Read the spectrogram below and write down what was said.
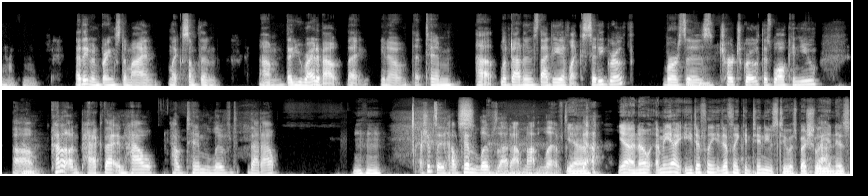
Mm-hmm. That even brings to mind like something um, that you write about that you know that Tim uh, lived out in this idea of like city growth versus mm-hmm. church growth as well. Can you um, yeah. kind of unpack that and how how Tim lived that out? Mm-hmm. I should say how Tim lives that out, not lived. Yeah. Yeah. Yeah, no, I mean, yeah, he definitely, he definitely continues to, especially yeah. in his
